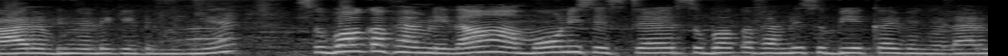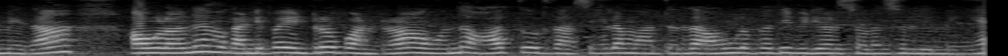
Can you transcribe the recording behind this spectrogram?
யார் அப்படின்னு சொல்லி கேட்டிருந்தீங்க. சுபாக்கா ஃபேமிலி தான் மோனி சிஸ்டர் சுபாக்கா ஃபேமிலி சுபியக்கா இவங்க எல்லாருமே தான். அவங்கள வந்து நம்ம கண்டிப்பாக இன்ட்ரோ பண்ணுறோம் அவங்க வந்து ஆத்தூர் தான் சேலம் ஆத்தூர் தான். அவங்கள பற்றி வீடியோவில் சொல்ல சொல்லியிருந்தீங்க.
